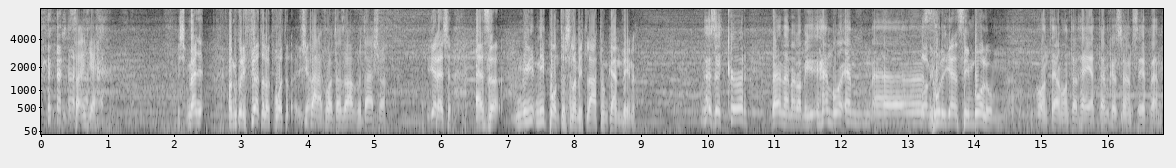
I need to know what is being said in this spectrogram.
Szóval igen, És menj, amikor egy fiatalok volt, igen, Csipának volt az alkotása. igen ez, ez mi, mi, pontosan, amit látunk Endin? Ez egy kör, benne meg ami embo, em, e, Valami huligán szimbólum? pont elmondtad helyettem, köszönöm szépen.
